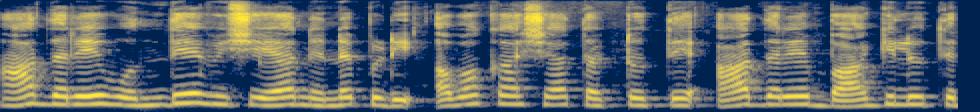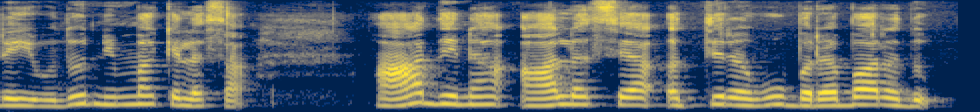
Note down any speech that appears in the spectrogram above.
ಆದರೆ ಒಂದೇ ವಿಷಯ ನೆನಪಿಡಿ, ಅವಕಾಶ ತಟ್ಟುತ್ತೆ, ಆದರೆ ಬಾಗಿಲು ತೆರೆಯುವುದು ನಿಮ್ಮ ಕೆಲಸ. ಆ ದಿನ ಆಲಸ್ಯ, ಹತ್ತಿರವು ಬರಬಾರದು.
